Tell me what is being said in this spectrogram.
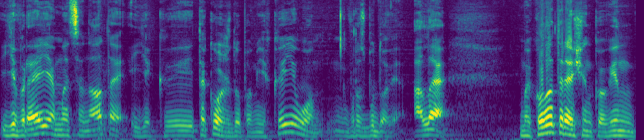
єврея, мецената, який також допоміг Києву в розбудові. Але Микола Терещенко він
